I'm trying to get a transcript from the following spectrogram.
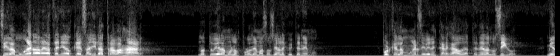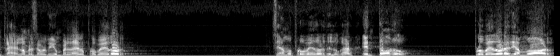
Si la mujer no hubiera tenido que salir a trabajar, no tuviéramos los problemas sociales que hoy tenemos. Porque la mujer se hubiera encargado de atender a los hijos, mientras el hombre se volvía un verdadero proveedor. Seamos proveedores del hogar en todo. Proveedores de amor,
